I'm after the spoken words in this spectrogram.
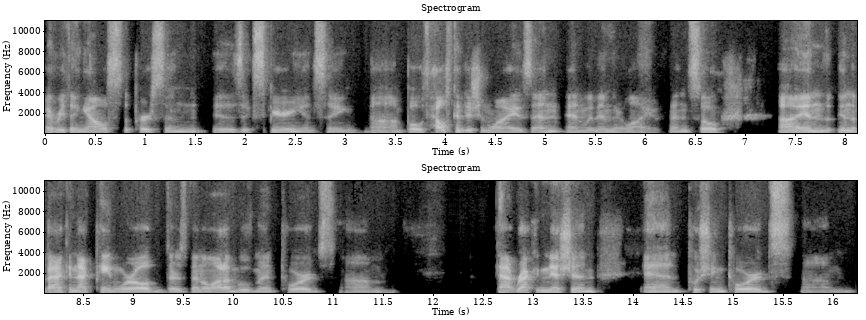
everything else the person is experiencing, um, both health condition wise and, and within their life. And so uh, in in the back and neck pain world, there's been a lot of movement towards um, that recognition and pushing towards um,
